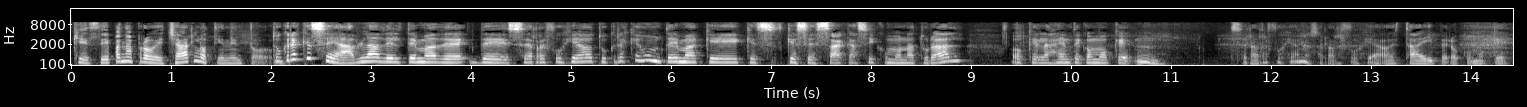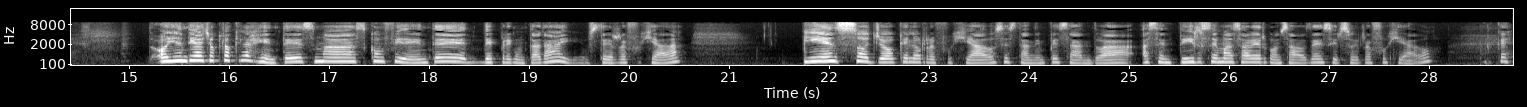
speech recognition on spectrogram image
que sepan aprovecharlo tienen todo. ¿Tú crees que se habla del tema de, de ser refugiado? ¿Tú crees que es un tema que, que, que, se saca así como natural? ¿O que la gente como que... Mm, ¿Será refugiado? No será refugiado. Está ahí, pero como que hoy en día yo creo que la gente es más confidente de, preguntar, ay, ¿usted es refugiada? Pienso yo que los refugiados están empezando a, sentirse más avergonzados de decir soy refugiado. ¿Por qué?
